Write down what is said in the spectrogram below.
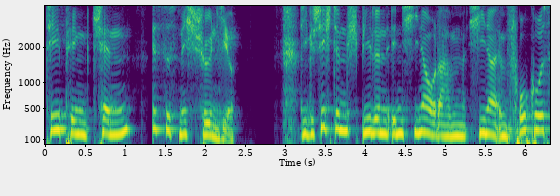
Teping Chen. Ist es nicht schön hier? Die Geschichten spielen in China oder haben China im Fokus.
